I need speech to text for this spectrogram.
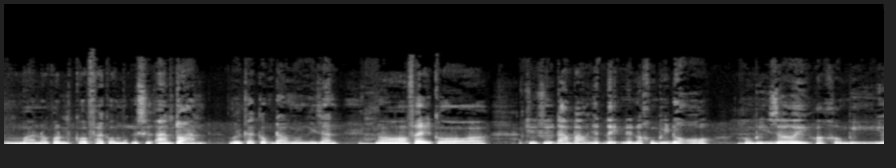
mà nó còn có phải có một cái sự an toàn với cả cộng đồng và người dân. Vâng. nó phải có cái sự đảm bảo nhất định để nó không bị đổ không bị rơi hoặc không bị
